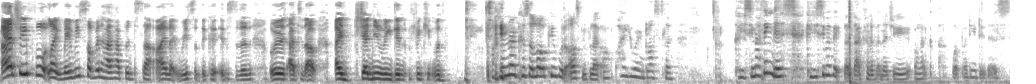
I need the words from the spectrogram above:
I actually thought like maybe something had happened to that eye like recently, incident or it was acting up. I genuinely didn't think it was I don't know because a lot of people would ask me like, "Oh, why are you wearing glasses?" Like, can you see my fingers? Can you see my fi-? like that kind of energy? Or like? Why do you do this?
